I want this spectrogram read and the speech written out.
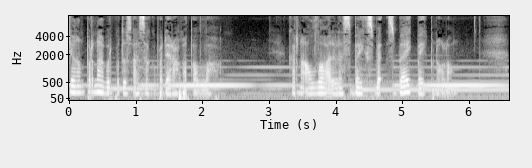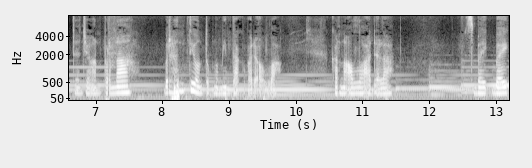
jangan pernah berputus asa kepada rahmat Allah. Karena Allah adalah sebaik-baik penolong. Dan jangan pernah berhenti untuk meminta kepada Allah. Karena Allah adalah sebaik-baik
